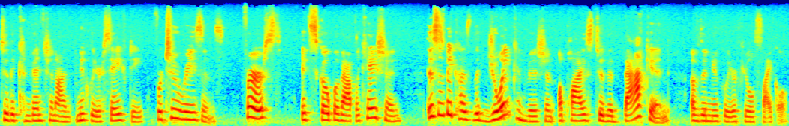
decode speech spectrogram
to the Convention on Nuclear Safety for two reasons. First, its scope of application, this is because the Joint Convention applies to the back end of the nuclear fuel cycle,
